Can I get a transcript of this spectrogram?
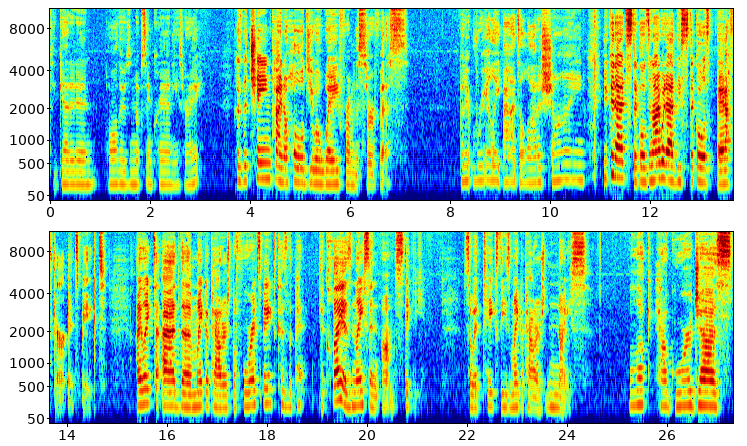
to get it in all those nooks and crannies, right? Because the chain kind of holds you away from the surface but it really adds a lot of shine. You could add stickles, and I would add these stickles after it's baked. I like to add the mica powders before it's baked because the, the clay is nice and um, sticky. So it takes these mica powders nice. Look how gorgeous.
